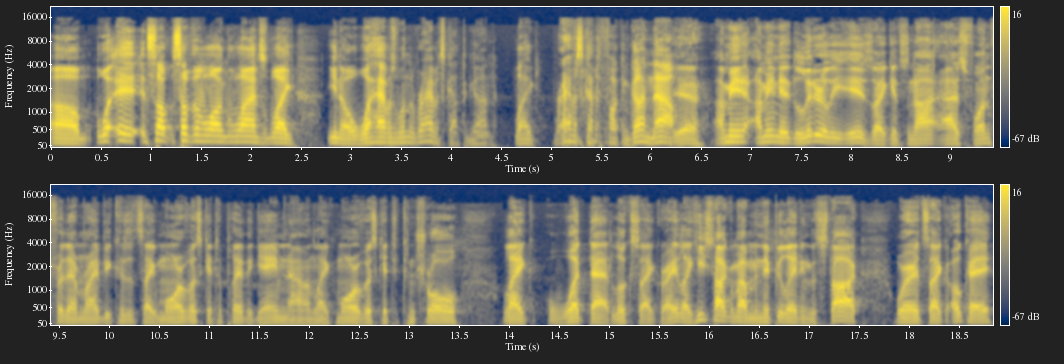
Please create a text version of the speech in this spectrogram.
um, what it's something along the lines of like, you know, what happens when the rabbit's got the gun? Like, rabbit's got the fucking gun now. Yeah, I mean, I mean, it literally is like it's not as fun for them, right? Because it's like more of us get to play the game now, and like more of us get to control like what that looks like, right? Like he's talking about manipulating the stock, where it's like, okay,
